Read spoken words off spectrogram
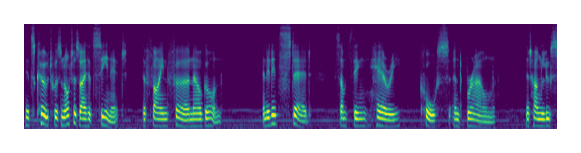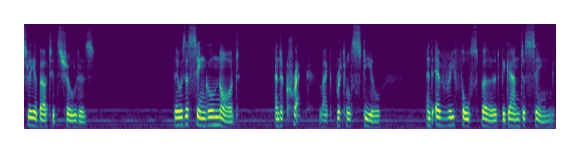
Its coat was not as I had seen it, the fine fur now gone, and in its stead something hairy, coarse, and brown that hung loosely about its shoulders. There was a single nod, and a crack like brittle steel, and every false bird began to sing.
